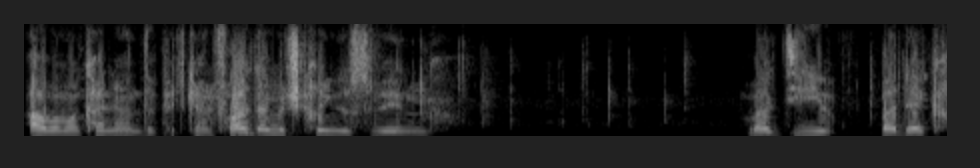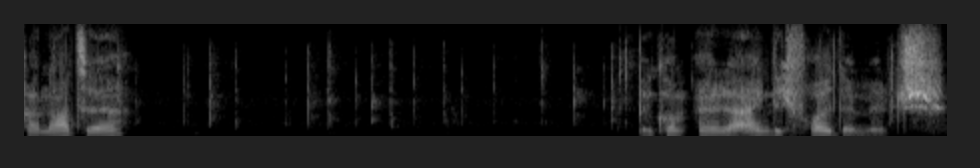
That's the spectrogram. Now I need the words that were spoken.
Aber man kann ja in The Pit kein Volldamage kriegen, deswegen. Weil die bei der Granate bekommt man ja eigentlich Volldamage.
